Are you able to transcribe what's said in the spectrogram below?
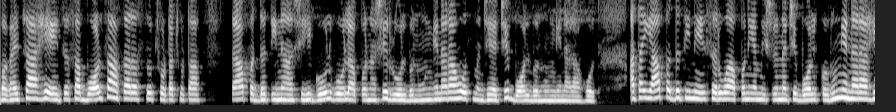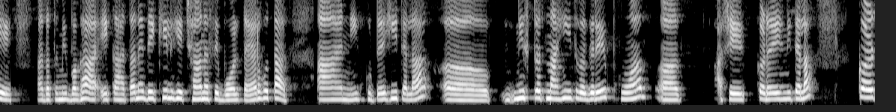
बघायचं आहे जसा बॉलचा आकार असतो छोटा छोटा त्या पद्धतीनं असे हे गोल गोल आपण असे रोल बनवून घेणार आहोत म्हणजे याचे बॉल बनवून घेणार आहोत. आता या पद्धतीने सर्व आपण या मिश्रणाचे बॉल करून घेणार आहे. आता तुम्ही बघा एका हाताने देखील हे छान असे बॉल तयार होतात आणि कुठेही त्याला निसटत नाहीत वगैरे किंवा असे कढईने त्याला कट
